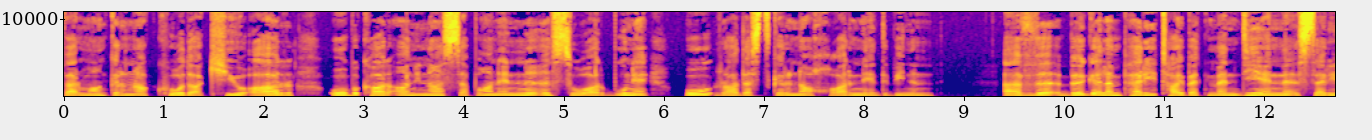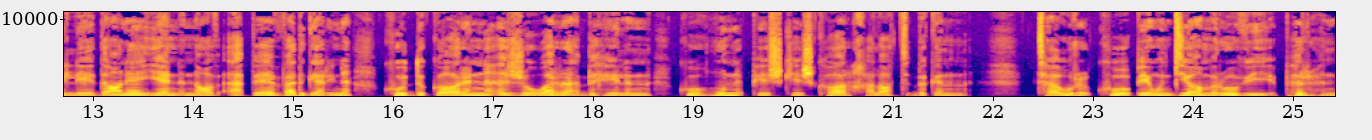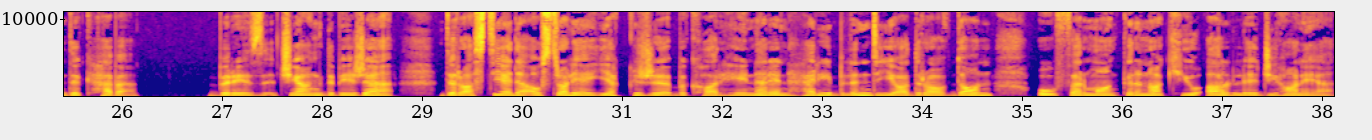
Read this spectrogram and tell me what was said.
فرمان کرنا کودا کیو آر او بکار آنینا سپانن سواربون او رادست کرنا خارن دبینن. او بگلم پری تایبت مندین سری لیدان ین ناو اپه ودگرین کودکارن جوار بهیلن که هون پیشکشکار خلات بکن. تەور کو پیوندیا مرووی پر هندک هبه. بریز چیانگ دەبێژە یک ئەوسترالیا یەکژ بکارهێنەرێن هری بلند یا دراودان و فەرمانکردنا QR لە جیهانەیە.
